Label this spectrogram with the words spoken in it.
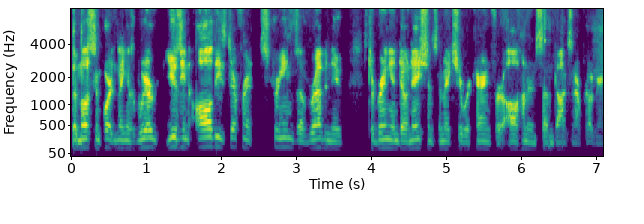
The most important thing is we're using all these different streams of revenue to bring in donations to make sure we're caring for all 107 dogs in our program.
